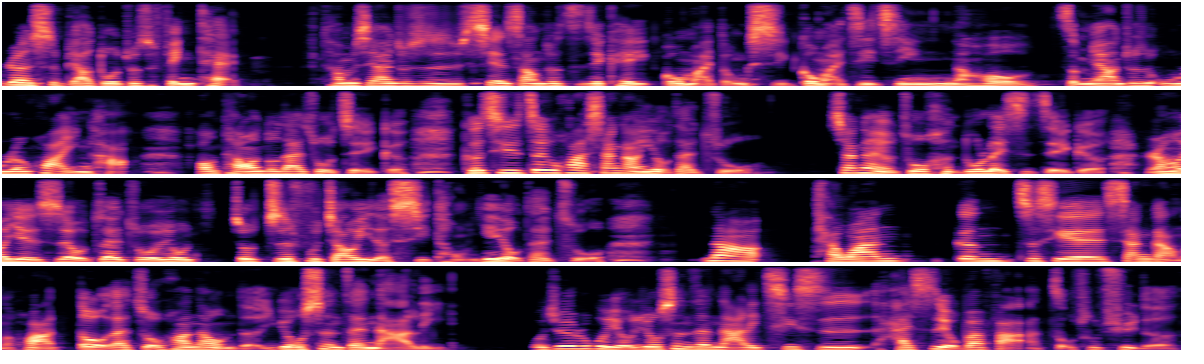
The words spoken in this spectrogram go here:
认识比较多就是 FinTech，他们现在就是线上就直接可以购买东西、购买基金，然后怎么样？就是无人化银行，好像台湾都在做这个。可其实这个话，香港也有在做，香港有做很多类似这个，然后也是有在做用就支付交易的系统，也有在做。那台湾跟这些香港的话都有在做的话，那我们的优胜在哪里？我觉得如果有优胜在哪里，其实还是有办法走出去的。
